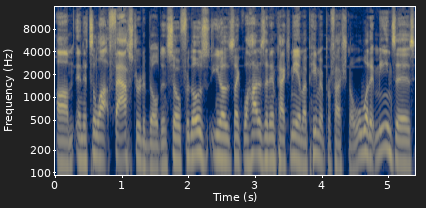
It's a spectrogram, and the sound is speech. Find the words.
Um, and it's a lot faster to build. And so for those, you know, it's like, well, how does that impact me? I'm a payment professional. Well, what it means is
